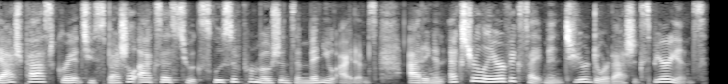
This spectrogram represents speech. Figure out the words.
Dash Pass grants you special access to exclusive promotions and menu items, adding an extra layer of excitement to your DoorDash experience.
